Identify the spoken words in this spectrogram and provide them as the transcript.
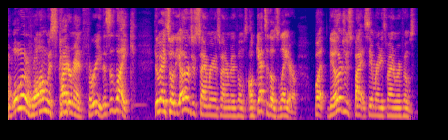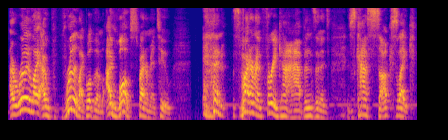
God, what went wrong with Spider-Man 3? This is like... Okay, so the other two Sam Raimi Spider-Man films, I'll get to those later. But the other two Spy- Sam Raimi Spider-Man films, I really like, I really like both of them. I love Spider-Man 2. And then Spider-Man 3 kind of happens, and it's, it just kind of sucks. Like,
